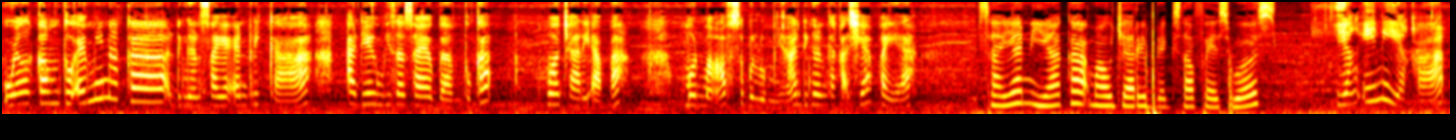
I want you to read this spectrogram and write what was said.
Welcome to Emina kak Dengan saya Enrika Ada yang bisa saya bantu kak? Mau cari apa? Mohon maaf sebelumnya dengan kakak siapa ya? Saya Nia kak mau cari Breaksta Face Wash Yang ini ya kak?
